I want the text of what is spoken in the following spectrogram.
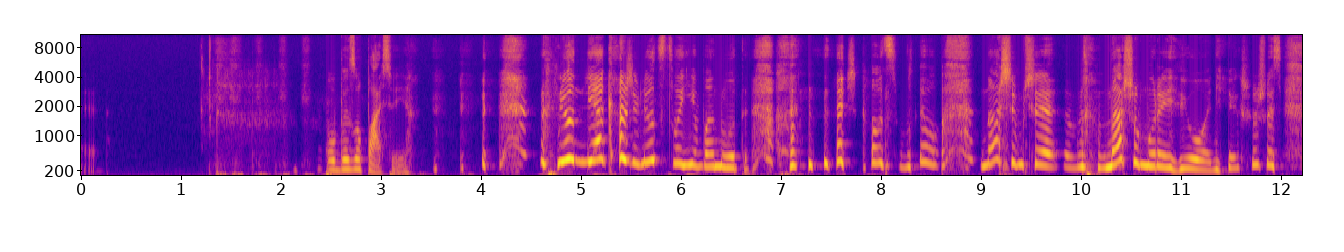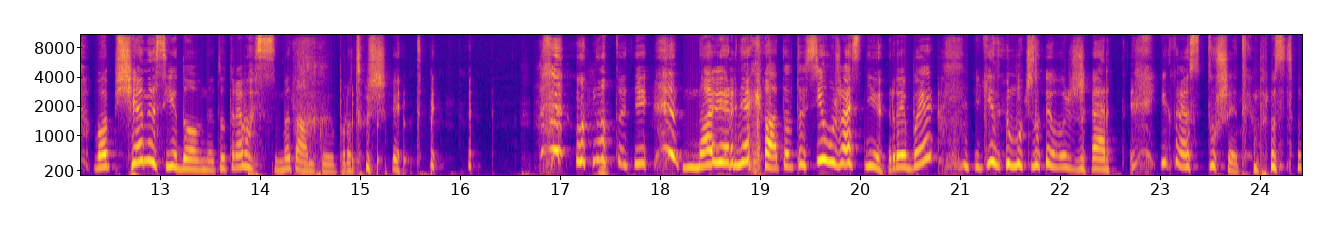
е, обезопасює. Люд, я кажу, людство їбануте. Особливо нашим ще, в нашому регіоні, якщо щось взагалі несъїдобне, то треба сметанкою протушити. Воно тоді навірняка. Тобто всі ужасні гриби, які неможливо жерти, їх треба стушити просто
